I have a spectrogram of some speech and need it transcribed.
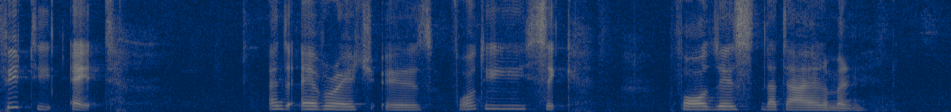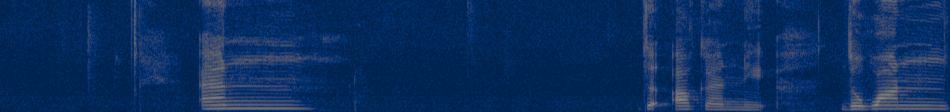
58 and the average is 46 for this data element. And the organic the one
